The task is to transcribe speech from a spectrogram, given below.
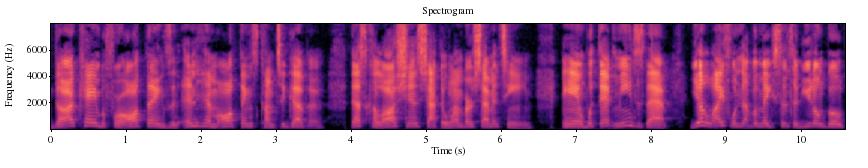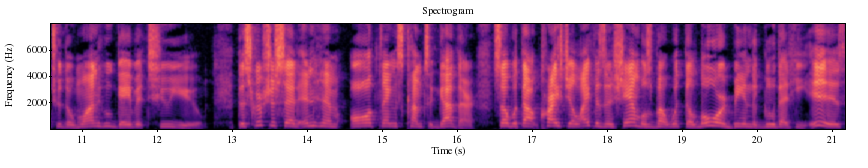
God came before all things, and in him all things come together. That's Colossians chapter 1, verse 17. And what that means is that your life will never make sense if you don't go to the one who gave it to you. The scripture said, In him all things come together. So without Christ, your life is in shambles, but with the Lord being the glue that he is,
